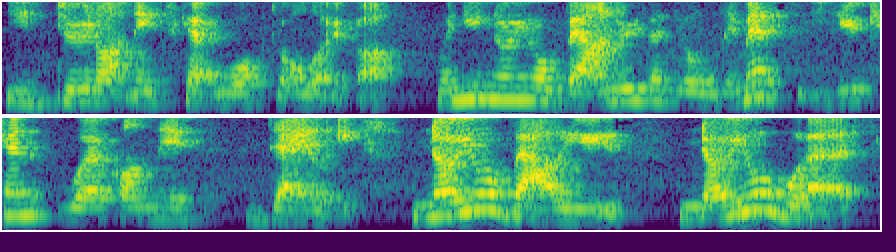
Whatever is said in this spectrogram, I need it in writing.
You do not need to get walked all over. When you know your boundaries and your limits, you can work on this daily. Know your values, know your worth,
